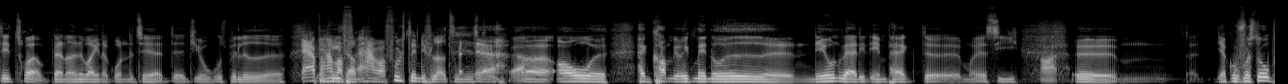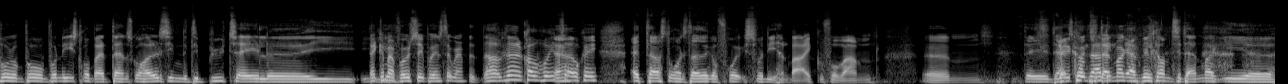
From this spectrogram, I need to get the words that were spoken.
det tror jeg blandt andet var en af grundene til, at uh, Diogo spillede... Uh, ja, for han var, han var fuldstændig flad til sidst. Ja, ja. og, og uh, han kom jo ikke med noget uh, nævnværdigt impact, uh, må jeg sige. Nej. Uh, jeg kunne forstå på, på, på Næstrup, at han skulle holde sin debuttale i... Den kan man få se på Instagram. Der, den er kommet på Instagram, ja. okay. At der stod han stadig og frøs, fordi han bare ikke kunne få varmen. Øhm, det, det velkommen til Danmark. Ja, velkommen til Danmark i, øh,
